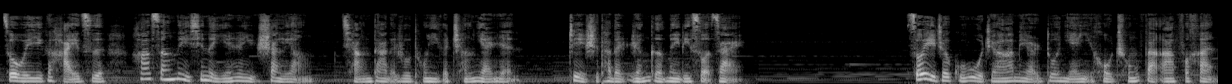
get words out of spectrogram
作为一个孩子，哈桑内心的隐忍与善良，强大的如同一个成年人，这也是他的人格魅力所在。所以，这鼓舞着阿米尔多年以后重返阿富汗，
